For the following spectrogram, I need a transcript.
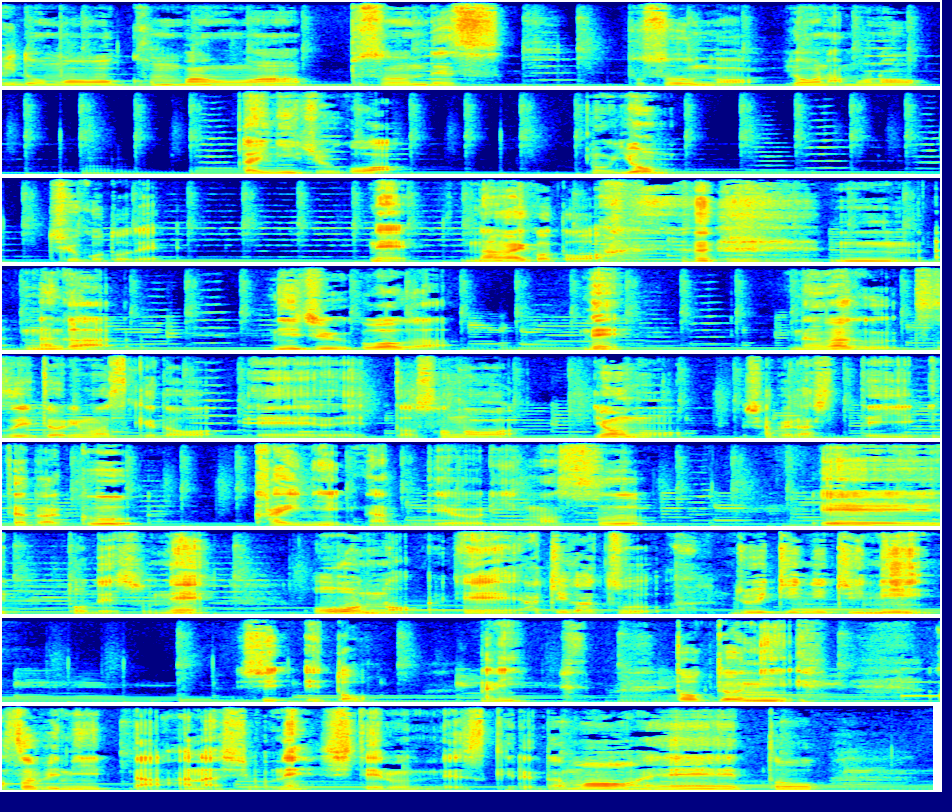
はいどうもこんばんは。プスーンです。プスーンのようなもの。第25話の4ちゅうことで。ね長いこと。うんなんか25話がね長く続いておりますけどえー、っとその4を喋らせていただく回になっております。えー、っとですね。オーンの、えー、8月11日に、し、えっと、何？東京に 遊びに行った話をね、してるんですけれども、えっ、と、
